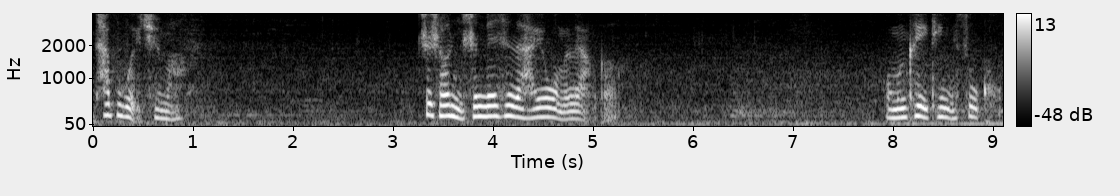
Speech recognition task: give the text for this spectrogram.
他不委屈吗？至少你身边现在还有我们两个，我们可以听你诉苦。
